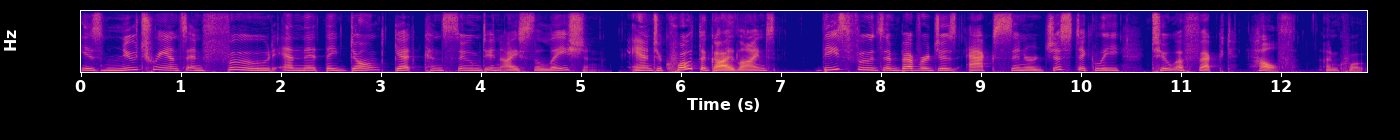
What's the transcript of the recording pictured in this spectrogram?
is nutrients and food and that they don't get consumed in isolation. And to quote the guidelines, these foods and beverages act synergistically to affect health. Unquote.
